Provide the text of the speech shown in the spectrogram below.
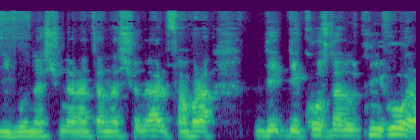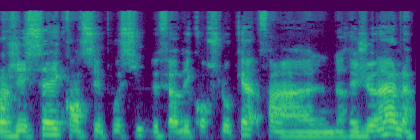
niveau national, international. Enfin voilà, des, des courses d'un autre niveau. Alors j'essaye quand c'est possible de faire des courses locales, enfin régionales,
